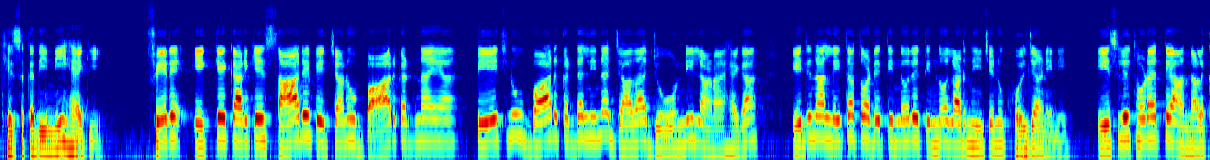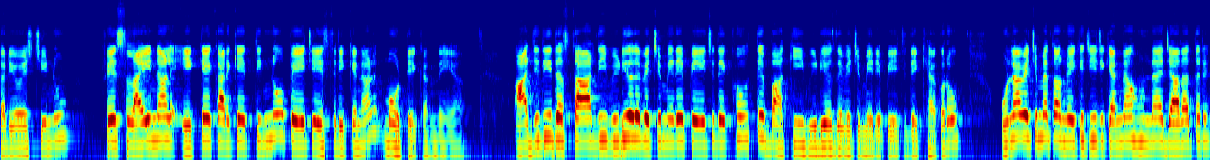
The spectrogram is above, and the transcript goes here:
ਖਿਸਕਦੀ ਨਹੀਂ ਹੈਗੀ। ਫਿਰ ਇੱਕ ਇੱਕ ਕਰਕੇ ਸਾਰੇ ਪੇਚਾਂ ਨੂੰ ਬਾਹਰ ਕੱਢਣਾ ਆ। ਪੇਚ ਨੂੰ ਬਾਹਰ ਕੱਢਣ ਲਈ ਨਾ ਜ਼ਿਆਦਾ ਜ਼ੋਰ ਨਹੀਂ ਲਾਣਾ ਹੈਗਾ। ਇਹਦੇ ਨਾਲ ਨਹੀਂ ਤਾਂ ਤੁਹਾਡੇ ਤਿੰਨੋਂ ਦੇ ਤਿੰਨੋਂ ਲੜ ਨੀਚੇ ਨੂੰ ਖੁੱਲ ਜਾਣੇ ਨੇ। ਇਸ ਲਈ ਥੋੜਾ ਧਿਆਨ ਨਾਲ ਕਰਿਓ ਇਸ ਚੀਜ਼ ਨੂੰ। ਫਿਰ ਸਲਾਈ ਨਾਲ ਇੱਕ ਇੱਕ ਕਰਕੇ ਤਿੰਨੋਂ ਪੇਚ ਇਸ ਤਰੀਕੇ ਨਾਲ ਮੋਟੇ ਕਰਨੇ ਆ। ਅੱਜ ਦੀ ਦਸਤਾਰ ਦੀ ਵੀਡੀਓ ਦੇ ਵਿੱਚ ਮੇਰੇ ਪੇਜ ਦੇਖੋ ਤੇ ਬਾਕੀ ਵੀਡੀਓਜ਼ ਦੇ ਵਿੱਚ ਮੇਰੇ ਪੇਜ ਦੇਖਿਆ ਕਰੋ। ਉਹਨਾਂ ਵਿੱਚ ਮੈਂ ਤੁਹਾਨੂੰ ਇੱਕ ਚੀਜ਼ ਕਹਿਣਾ ਹੁੰਦਾ ਜ਼ਿਆਦਾਤਰ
